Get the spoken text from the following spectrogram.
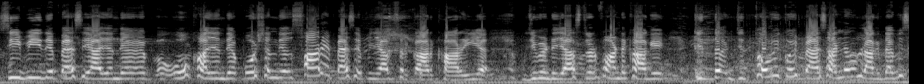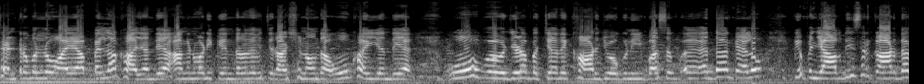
ਸੀਬੀ ਦੇ ਪੈਸੇ ਆ ਜਾਂਦੇ ਆ, ਉਹ ਖਾ ਜਾਂਦੇ ਆ, ਪੋਸ਼ਨ ਦੇ ਸਾਰੇ ਪੈਸੇ ਪੰਜਾਬ ਸਰਕਾਰ ਖਾ ਰਹੀ ਹੈ ਜਿਵੇਂ ਡਿਜ਼ਾਸਟਰ ਫੰਡ ਖਾ ਗਏ, ਜਿੱਦ, ਜਿੱਥੋਂ ਵੀ ਕੋਈ ਪੈਸਾ, ਇਹਨਾਂ ਨੂੰ ਲੱਗਦਾ ਵੀ ਸੈਂਟਰ ਵੱਲੋਂ ਆਇਆ, ਪਹਿਲਾਂ ਖਾ ਜਾਂਦੇ ਆ। ਆਂਗਣਵਾੜੀ ਕੇਂਦਰਾਂ ਦੇ ਵਿੱਚ ਰਾਸ਼ਨ ਆਉਂਦਾ, ਉਹ ਖਾਈ ਜਾਂਦੇ ਆ। ਉਹ ਜਿਹੜਾ ਬੱਚਿਆਂ ਦੇ ਖਾਣ ਯੋਗ ਨਹੀਂ, ਬਸ ਐਦਾਂ ਕਹਿ ਲਓ ਕਿ ਪੰਜਾਬ ਦੀ ਸਰਕਾਰ ਦਾ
